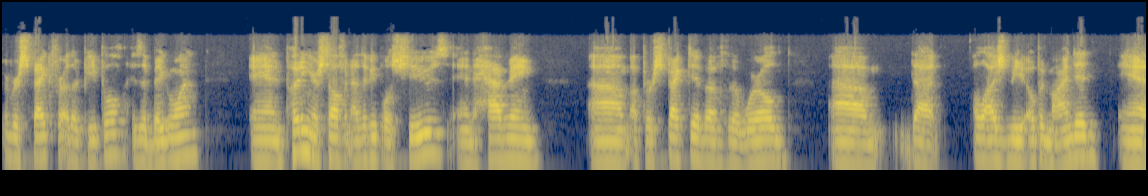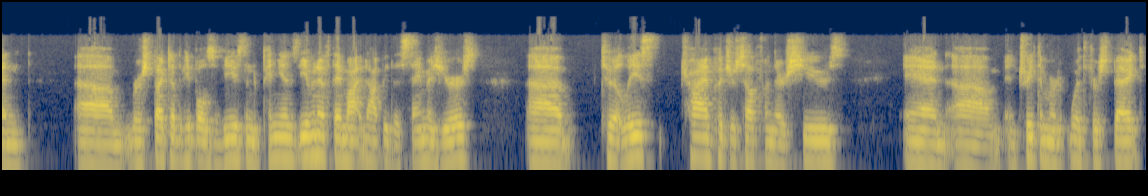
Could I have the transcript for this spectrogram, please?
respect for other people is a big one, and putting yourself in other people's shoes and having um, a perspective of the world um, that allows you to be open-minded and um, respect other people's views and opinions, even if they might not be the same as yours, uh, to at least try and put yourself in their shoes and um, and treat them with respect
